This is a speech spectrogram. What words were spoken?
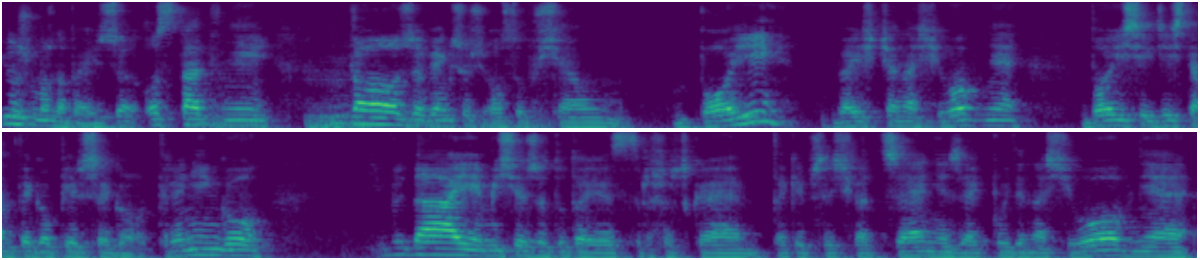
już można powiedzieć, że ostatni, to, że większość osób się boi wejścia na siłownię, boi się gdzieś tam tego pierwszego treningu. I wydaje mi się, że tutaj jest troszeczkę takie przeświadczenie, że jak pójdę na siłownię,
